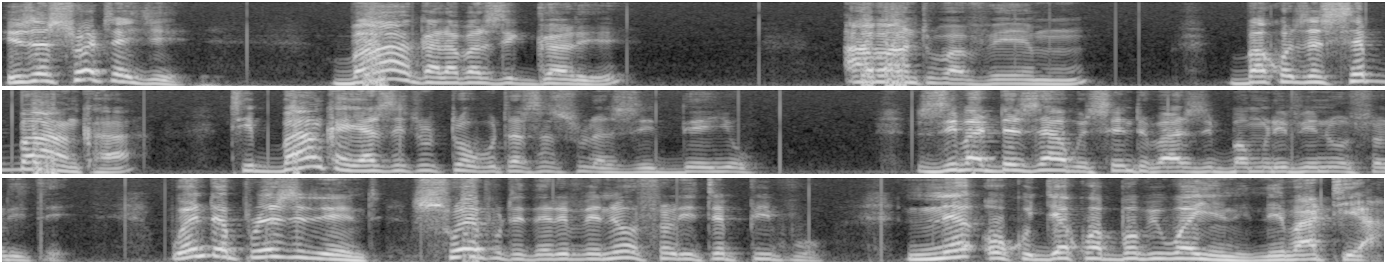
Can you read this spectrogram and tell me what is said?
Is a strategy. Baagala baziggale abantu baveemu bakozese banka ti banka yazitutte obutasasula ziddeyo. Zibadde zaabwe sente bazibba mu revenue authority. When the president swept the revenue authority people ne okujja kwa bobi wine ne batya.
